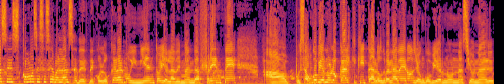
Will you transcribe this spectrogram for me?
haces, cómo haces ese balance de, de colocar al movimiento y a la demanda frente a, pues a un gobierno local que quita a los granaderos y a un gobierno nacional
